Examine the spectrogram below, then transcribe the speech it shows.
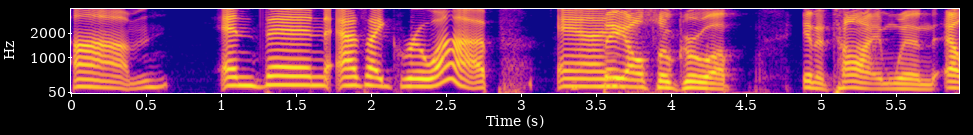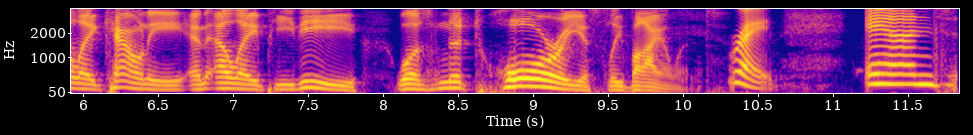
um and then as i grew up and they also grew up in a time when LA County and LAPD was notoriously violent. Right. And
